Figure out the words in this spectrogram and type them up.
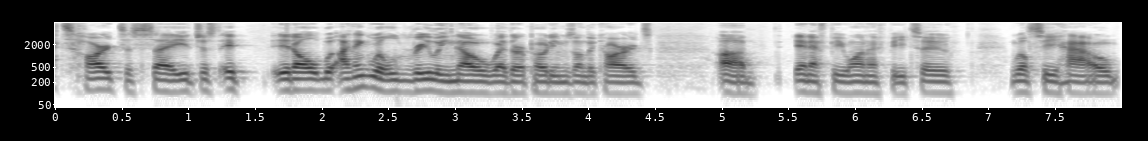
it's hard to say. It just it it all. I think we'll really know whether a podium's on the cards uh, in FP one, FP two. We'll see how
